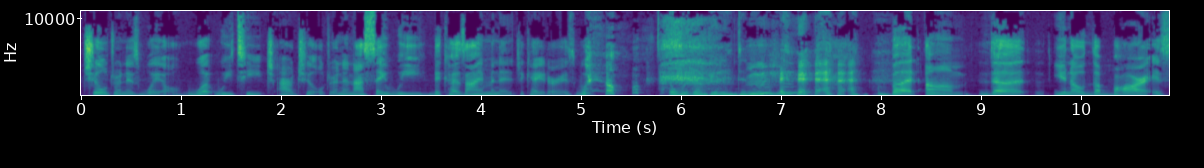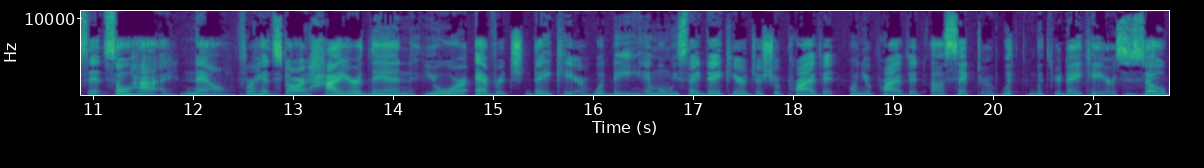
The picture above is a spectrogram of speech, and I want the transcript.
children as well. What we teach our children, and I say we because I am an educator as well. oh, we're gonna get into that. Mm-hmm. but um, the you know the bar is set so high now for Head Start, higher than your average daycare would be. And when we say daycare, just your private on your private uh, sector with with your daycares. Mm-hmm. So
